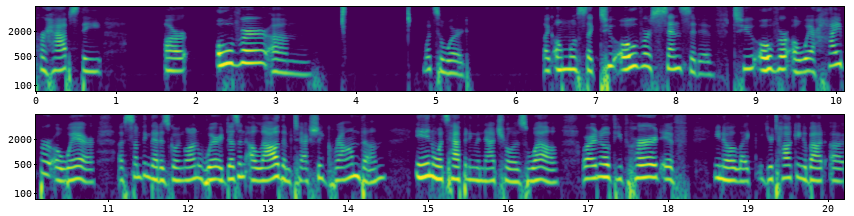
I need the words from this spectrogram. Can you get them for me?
perhaps they are over, um, what's the word? Like almost like too oversensitive, too over aware, hyper aware of something that is going on where it doesn't allow them to actually ground them in what's happening in the natural as well. Or I don't know if you've heard if you know like you're talking about uh,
